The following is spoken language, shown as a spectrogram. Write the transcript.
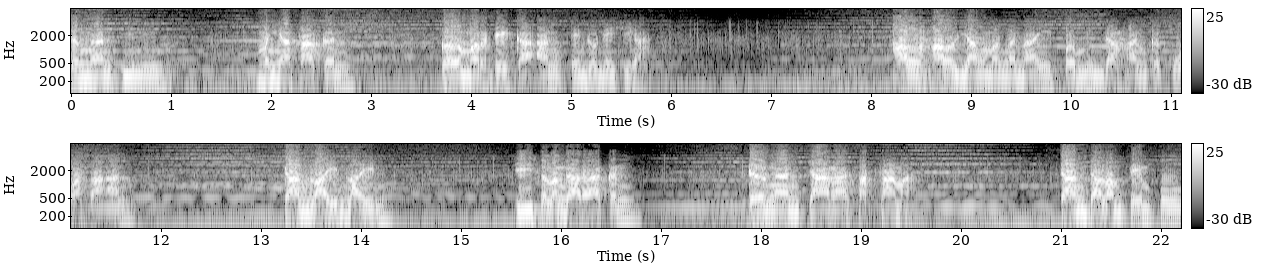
dengan ini menyatakan kemerdekaan Indonesia hal-hal yang mengenai pemindahan kekuasaan dan lain-lain diselenggarakan dengan cara saksama dan dalam tempo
